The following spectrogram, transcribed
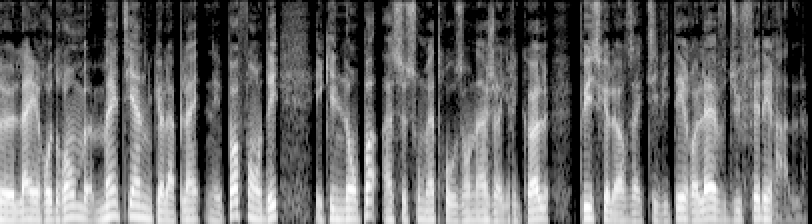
l'aérodrome maintiennent que la plainte n'est pas fondée et qu'ils n'ont pas à se soumettre au zonage agricole puisque leurs activités relèvent du fédéral.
